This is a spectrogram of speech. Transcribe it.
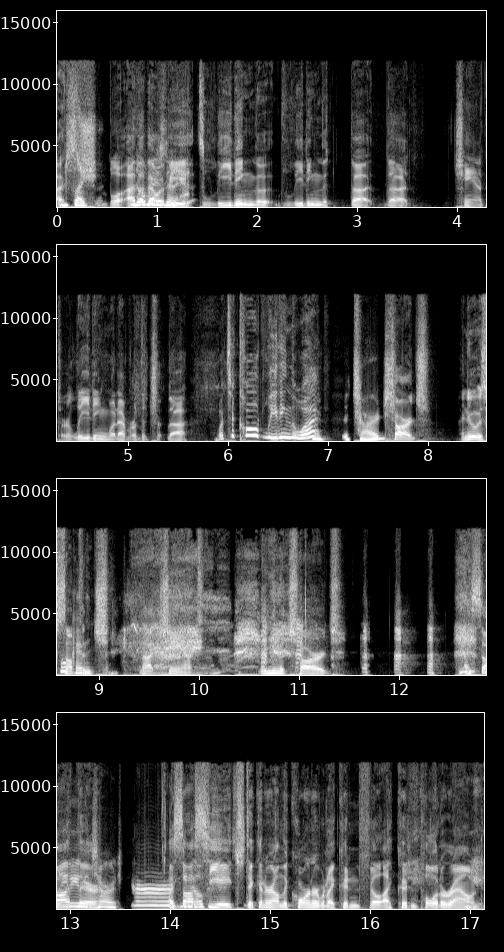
it's like blow- I thought that would be ask. leading the leading the, the the chant or leading whatever the, the what's it called? Leading the what? the charge Charge. I knew it was Okay. something, ch- not chant. leading the charge. I saw leading it the there. charge. I saw You know, ch sticking around the corner, but I couldn't fill. I couldn't pull it around.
